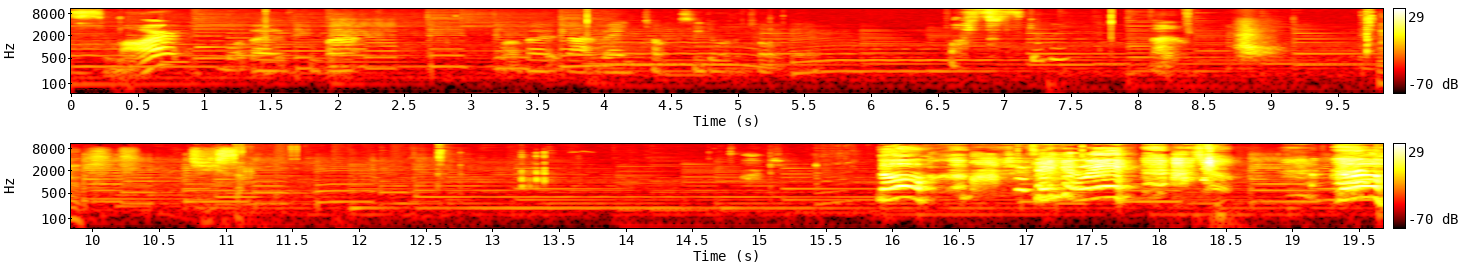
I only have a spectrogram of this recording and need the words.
smart. What about the back? What about that red tuxedo at the top there? Oh, she's so skinny. I don't know. Jesus. No! Take it away! No!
